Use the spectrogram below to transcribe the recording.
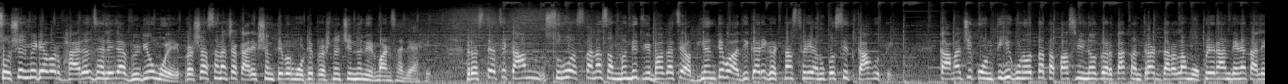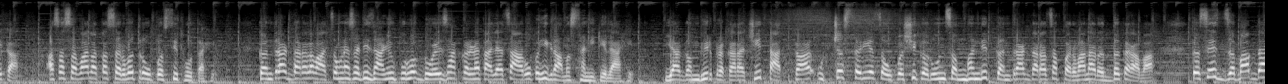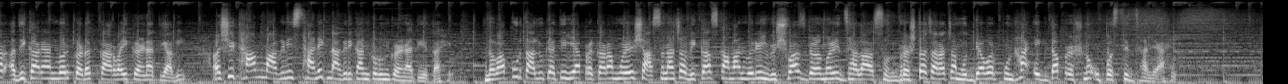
सोशल मीडियावर व्हायरल झालेल्या व्हिडिओमुळे प्रशासनाच्या कार्यक्षमतेवर मोठे प्रश्नचिन्ह निर्माण झाले आहे. रस्त्याचे काम सुरू असताना संबंधित विभागाचे अभियंते व अधिकारी घटनास्थळी अनुपस्थित का होते? कामाची कोणतीही गुणवत्ता तपासणी न करता कंत्राटदाराला मोकळे रान देण्यात आले का? असा सवाल आता सर्वत्र उपस्थित होत आहे. कंत्राटदाराला वाचवण्यासाठी जाणीवपूर्वक डोळेझाक करण्यात आल्याचा आरोपही ग्रामस्थांनी केला आहे. या गंभीर प्रकाराची तात्काळ उच्चस्तरीय चौकशी करून संबंधित कंत्राटदाराचा परवाना रद्द करावा तसेच जबाबदार अधिकाऱ्यांवर कडक कारवाई करण्यात यावी अशी ठाम मागणी स्थानिक नागरिकांकडून करण्यात येत आहे. नवापूर तालुक्यातील या प्रकारामुळे शासनाच्या विकास कामांवरील विश्वास डळमळीत झाला असून भ्रष्टाचाराच्या मुद्द्यावर पुन्हा एकदा प्रश्न उपस्थित झाले आहेत.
